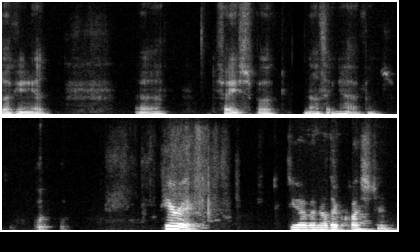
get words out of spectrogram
looking at uh, Facebook, nothing happens. Eric, do you have another question?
